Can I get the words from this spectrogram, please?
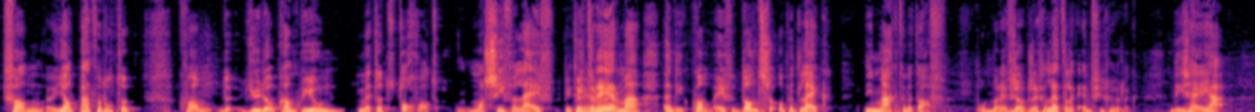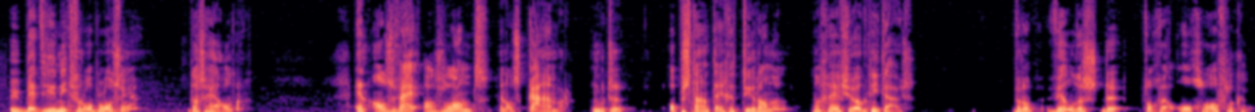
van Jan Paternotte kwam de judo-kampioen met het toch wat massieve lijf, Pieter, Pieter Heerma. En die kwam even dansen op het lijk. Die maakte het af. Om het maar even zo te zeggen, letterlijk en figuurlijk. Die zei, ja, u bent hier niet voor oplossingen. Dat is helder. En als wij als land en als Kamer moeten opstaan tegen tirannen, dan geeft u ook niet thuis. Waarop Wilders de toch wel ongelooflijke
